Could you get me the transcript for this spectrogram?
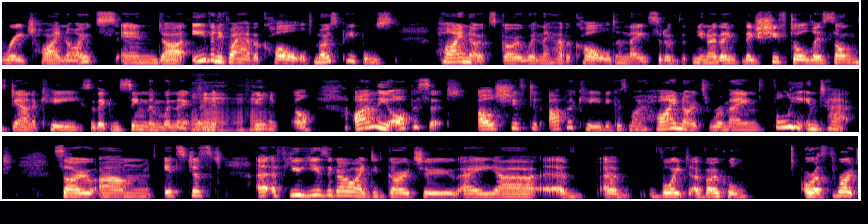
reach high notes. And uh, even if I have a cold, most people's high notes go when they have a cold and they sort of you know they, they shift all their songs down a key so they can sing them when they when they're mm-hmm, mm-hmm. feeling well. I'm the opposite. I'll shift it up a key because my high notes remain fully intact. So um, it's just a, a, few years ago i did go to a uh, a, a, voice, a vocal or a throat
